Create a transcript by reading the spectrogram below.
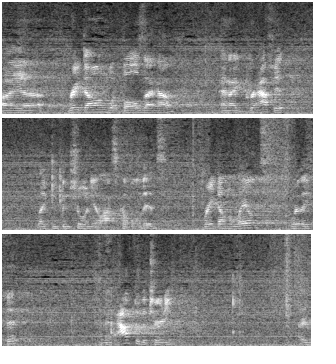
I uh, write down what balls I have, and I graph it, like we've been showing you the last couple of vids. Write down the layouts, where they fit, and then after the tourney, I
